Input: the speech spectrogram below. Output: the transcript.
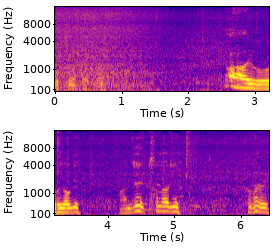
잊지 못할 것. 아이고 여기 완전히 터널이 터널이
